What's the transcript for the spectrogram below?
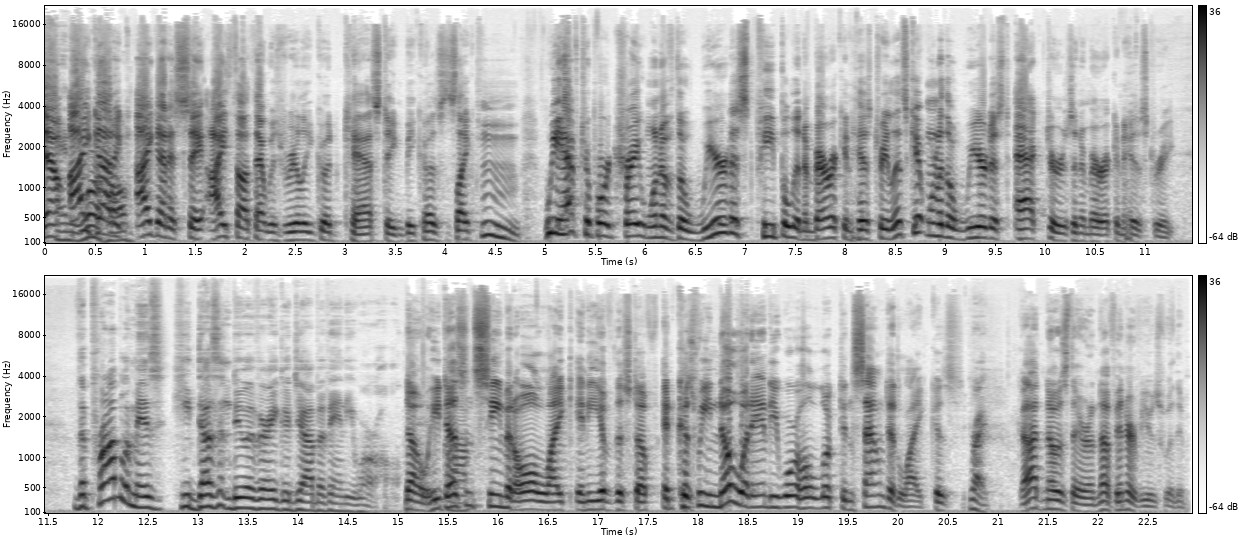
Now Andy I Warhol. gotta I gotta say I thought that was really good casting because it's like hmm we have to portray one of the weirdest people in American history. Let's get one of the weirdest actors in American history. the problem is he doesn't do a very good job of Andy Warhol. No, he Um, doesn't seem at all like any of the stuff, and because we know what Andy Warhol looked and sounded like, because Right. God knows there are enough interviews with him.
